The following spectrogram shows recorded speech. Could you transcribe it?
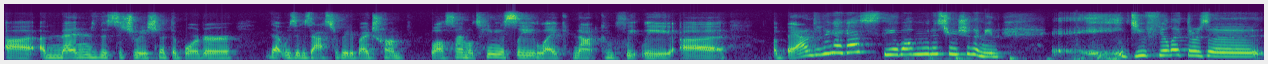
uh, amend the situation at the border that was exacerbated by Trump, while simultaneously, like, not completely uh, abandoning, I guess, the Obama administration. I mean, do you feel like there's a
